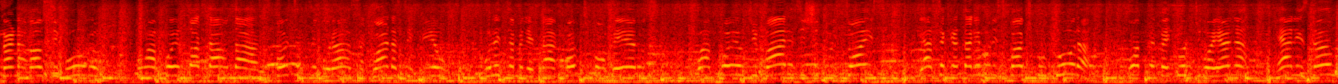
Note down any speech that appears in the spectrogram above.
carnaval seguro, com apoio total das forças de segurança, Guarda Civil, Polícia Militar, Corpo de Bombeiros, o apoio de várias instituições e a Secretaria Municipal de Cultura, com a Prefeitura de Goiânia, realizando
